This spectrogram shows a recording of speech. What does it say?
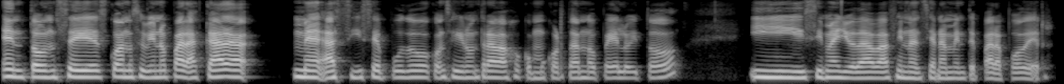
entonces cuando se vino para acá, me, así se pudo conseguir un trabajo como cortando pelo y todo. Y sí me ayudaba financieramente para poder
